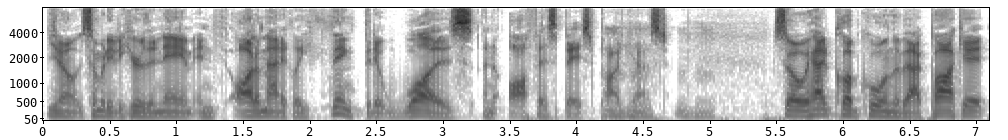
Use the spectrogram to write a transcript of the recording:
you know, somebody to hear the name and automatically think that it was an office based podcast. Mm-hmm. So we had Club Cool in the back pocket.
